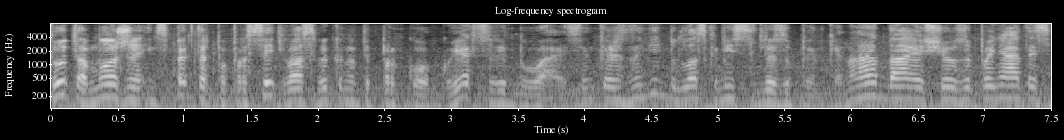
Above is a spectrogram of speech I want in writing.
Тут а може інспектор попросить вас виконати парковку. Як це відбувається? Він каже, знайдіть, будь ласка, місце для зупинки. Нагадаю, що зупинятись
